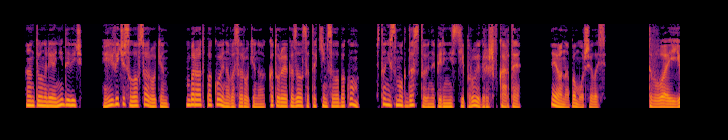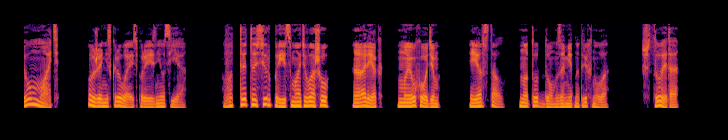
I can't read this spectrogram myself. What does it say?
Антон Леонидович и Вячеслав Сорокин, брат покойного Сорокина, который оказался таким слабаком, что не смог достойно перенести проигрыш в карты. И она поморщилась. «Твою мать!» — уже не скрываясь, произнес я. «Вот это сюрприз, мать вашу! Олег, мы уходим!» Я встал, но тут дом заметно тряхнуло. «Что это?»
